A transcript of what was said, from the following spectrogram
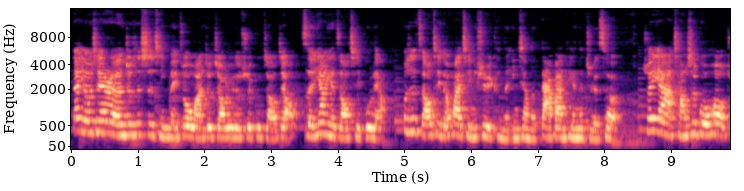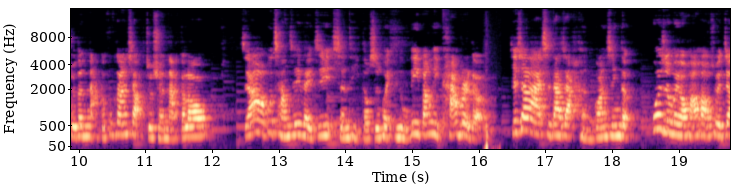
但有些人就是事情没做完就焦虑的睡不着觉，怎样也早起不了，或是早起的坏情绪可能影响了大半天的决策。所以啊，尝试过后觉得哪个负担小就选哪个喽。只要不长期累积，身体都是会努力帮你 cover 的。接下来是大家很关心的，为什么有好好睡觉，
